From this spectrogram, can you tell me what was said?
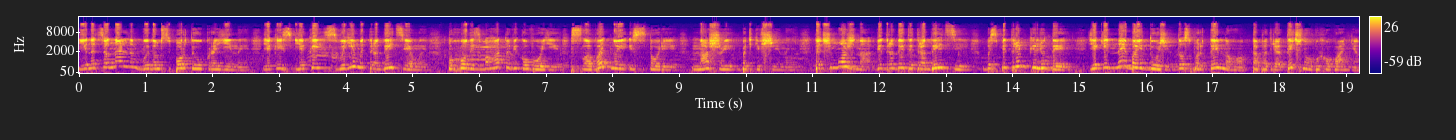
є національним видом спорту України, який, який своїми традиціями походить з багатовікової славетної історії нашої батьківщини. Та чи можна відродити традиції без підтримки людей, які не байдужі до спортивного та патріотичного виховання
